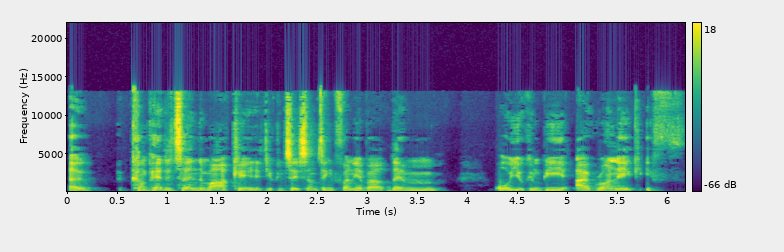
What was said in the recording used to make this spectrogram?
a competitor in the market, you can say something funny about them or you can be ironic if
